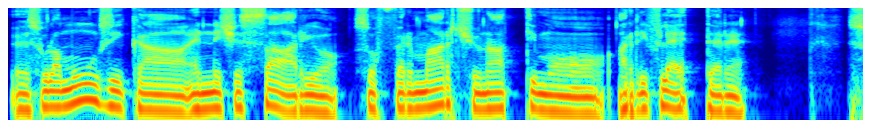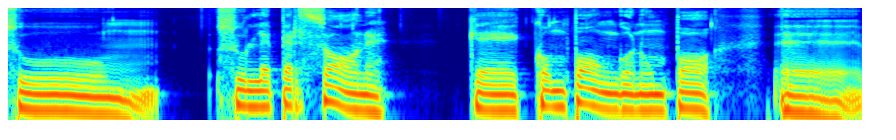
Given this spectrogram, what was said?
eh, sulla musica è necessario soffermarci un attimo a riflettere su, sulle persone che compongono un po' eh,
